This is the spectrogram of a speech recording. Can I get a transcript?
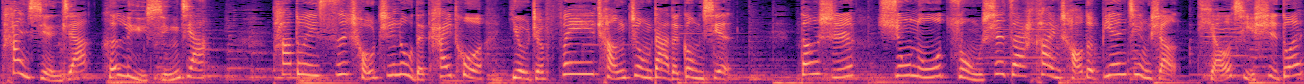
探险家和旅行家，他对丝绸之路的开拓有着非常重大的贡献。当时，匈奴总是在汉朝的边境上挑起事端，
